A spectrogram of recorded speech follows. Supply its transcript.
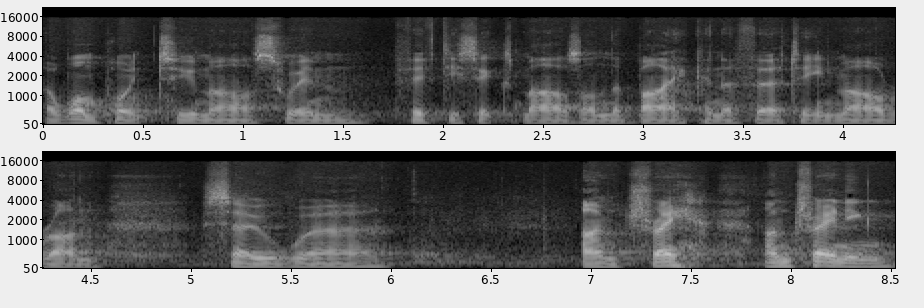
a 1.2 mile swim, 56 miles on the bike, and a 13 mile run. So uh, I'm, tra- I'm training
